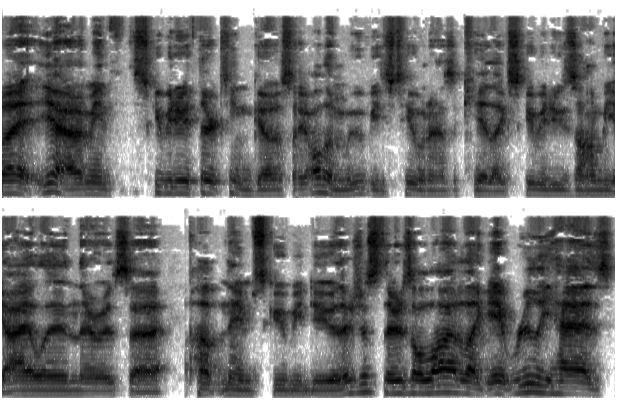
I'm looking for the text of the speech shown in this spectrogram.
But yeah, I mean, Scooby Doo 13 Ghosts, like all the movies too when I was a kid, like Scooby Doo Zombie Island, there was a pup named Scooby Doo. There's just, there's a lot, like, it really has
